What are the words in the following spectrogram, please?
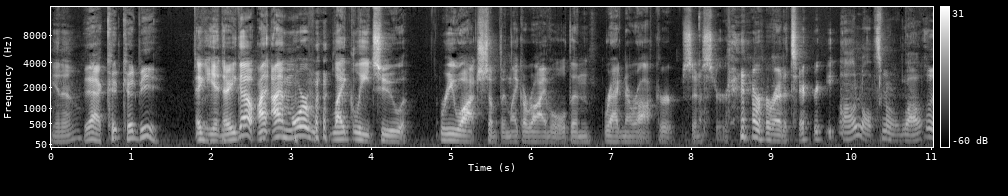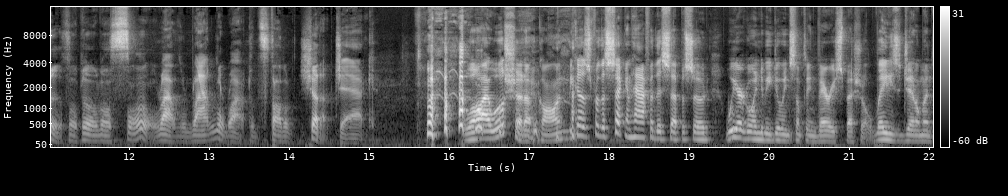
You know. Yeah, could could be. Yeah, there you go. I, I'm more likely to rewatch something like Arrival than Ragnarok or Sinister or Hereditary. I'm not smart like this. I'm so rather rather instead of shut up, Jack. well, I will shut up, Colin, because for the second half of this episode, we are going to be doing something very special. Ladies and gentlemen,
